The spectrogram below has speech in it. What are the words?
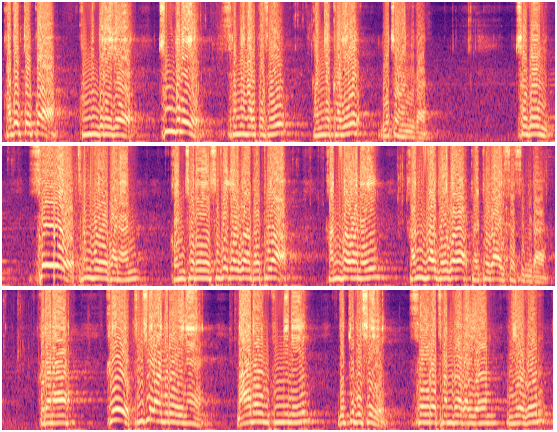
가족들과 국민들에게 충분히 설명할 것을 강력하게 요청합니다. 최근 세월호 참사에 관한 검찰의 수사 결과 발표와 감사원의 감사 결과 발표가 있었습니다. 그러나 그 부실함으로 인해 많은 국민이 느끼듯이 세월호 참사 관련 의혹은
